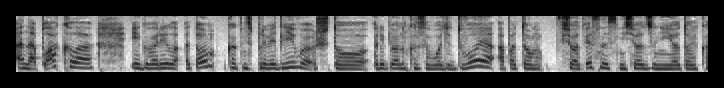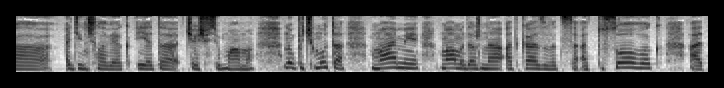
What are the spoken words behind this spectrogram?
Она плакала и говорила о том, как несправедливо, что ребенка заводит двое, а потом всю ответственность несет за нее только один человек, и это чаще всего мама. Ну, почему-то маме, мама должна отказываться от тусовок, от,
